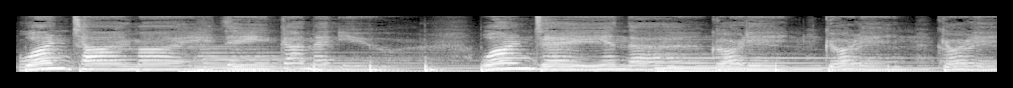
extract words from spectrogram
One time I think I met you. One day in the garden, garden, garden.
